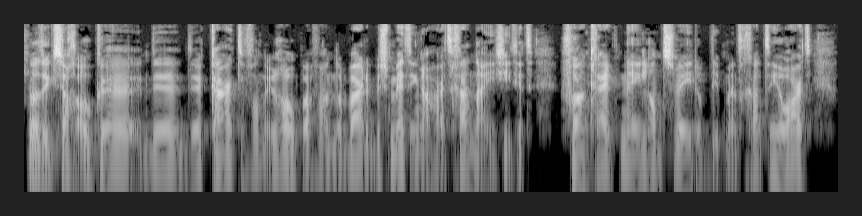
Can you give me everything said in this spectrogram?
Want ik zag ook eh, de, de kaarten van Europa, van de, waar de besmettingen hard gaan. Nou, je ziet het. Frankrijk, Nederland, Zweden op dit moment gaat heel hard.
